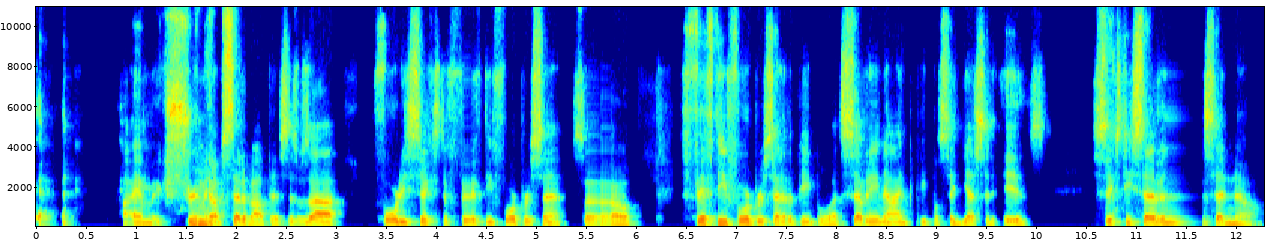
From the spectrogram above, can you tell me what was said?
I am extremely upset about this. This was uh 46 to 54 percent. So 54% of the people, that's 79 people, said yes, it is. 67 said no.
